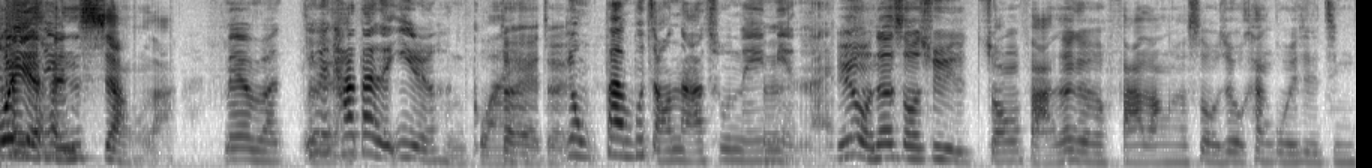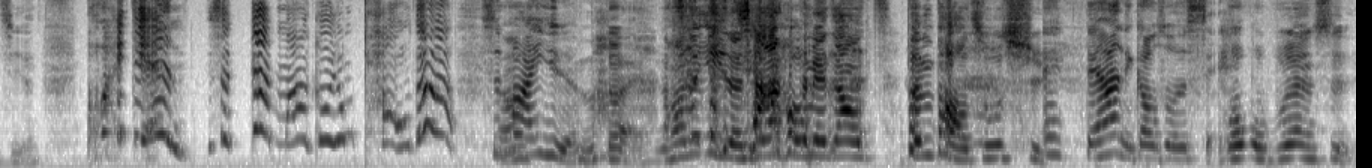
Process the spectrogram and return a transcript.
我也很想啦，没有没有，因为他带的艺人很乖，对对用犯不着拿出那一面来。因为我那时候去装发那个发廊的时候，我就有看过一些经纪人，快点，你是干嘛？给我用跑的。是骂艺人吗？对，然后那艺人就在后面这样奔跑出去。哎、等一下你告诉我是谁？我我不认识，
